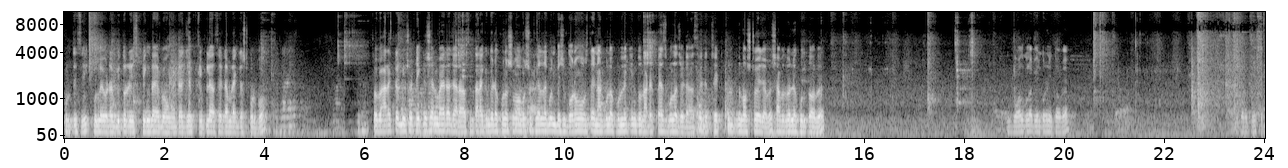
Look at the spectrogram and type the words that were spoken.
খুলতেছি। খুলে ওটার ভিতরে স্প্রিংটা এবং এটা যে ট্রিপলে আছে এটা আমরা অ্যাডজাস্ট করব। তবে আরেকটা বিষয় টেকনিশিয়ান ভাইরা যারা আছেন, তারা কিন্তু এটা খোলার সময় অবশ্যই খেয়াল রাখবেন, বেশি গরম অবস্থায় নাটগুলো খুললে কিন্তু নাটের প্যাচগুলো যেটা আছে, এটা থ্রেড কিন্তু নষ্ট হয়ে যাবে, সাবধানে খুলতে হবে। বলগুলো বের করে নিতে হবে তারপরে পুশ-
